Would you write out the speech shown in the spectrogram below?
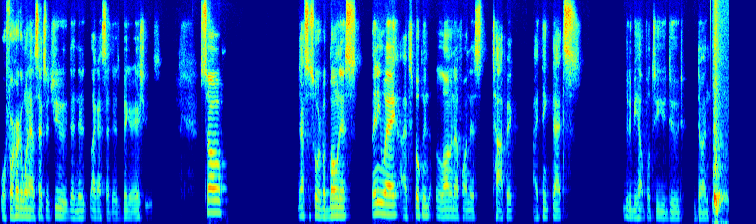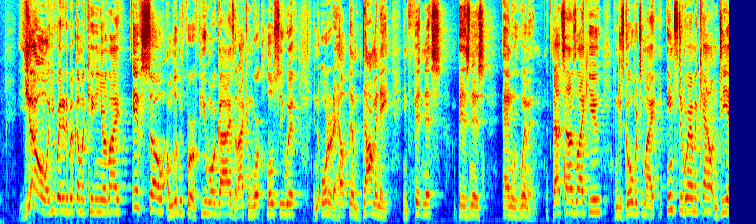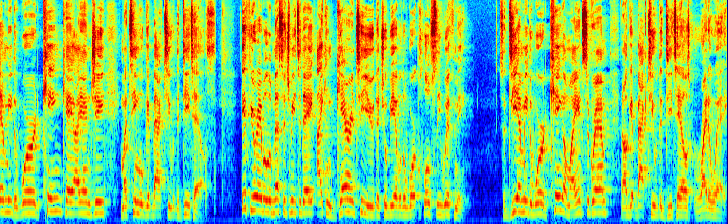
or for her to want to have sex with you, then there, like I said, there's bigger issues. So that's a sort of a bonus. Anyway, I've spoken long enough on this topic. I think that's going to be helpful to you, dude. Done. Yo, are you ready to become a king in your life? If so, I'm looking for a few more guys that I can work closely with in order to help them dominate in fitness, business, and with women. If that sounds like you, then just go over to my Instagram account and DM me the word King, K-I-N-G, my team will get back to you with the details. If you're able to message me today, I can guarantee you that you'll be able to work closely with me. So DM me the word King on my Instagram and I'll get back to you with the details right away.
